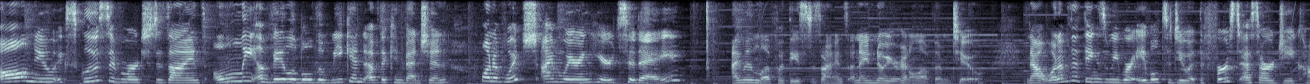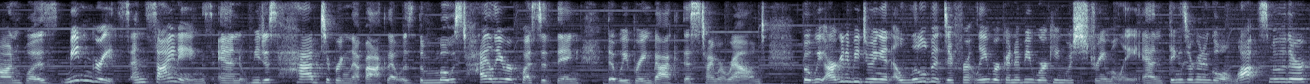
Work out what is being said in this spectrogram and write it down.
all new exclusive merch designs only available the weekend of the convention, one of which I'm wearing here today. I'm in love with these designs and I know you're gonna love them too. Now, one of the things we were able to do at the first SRG Con was meet and greets and signings, and we just had to bring that back. That was the most highly requested thing that we bring back this time around. But we are gonna be doing it a little bit differently. We're gonna be working with Streamily, and things are gonna go a lot smoother.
